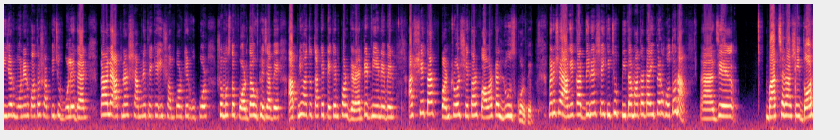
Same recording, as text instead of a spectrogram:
নিজের মনের কথা সব কিছু বলে দেন, তাহলে আপনার সামনে থেকে এই সম্পর্কের উপর সমস্ত পর্দা উঠে যাবে। আপনি হয়তো তাকে টেকেন ফর গ্যারান্টেড নিয়ে নেবেন, আর সে তার কন্ট্রোল সে তার পাওয়ারটা লুজ করবে। মানে সে আগেকার দিনের সেই কিছু পিতামাতা টাইপের হতো না আহ, যে বাচ্চারা সেই দশ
